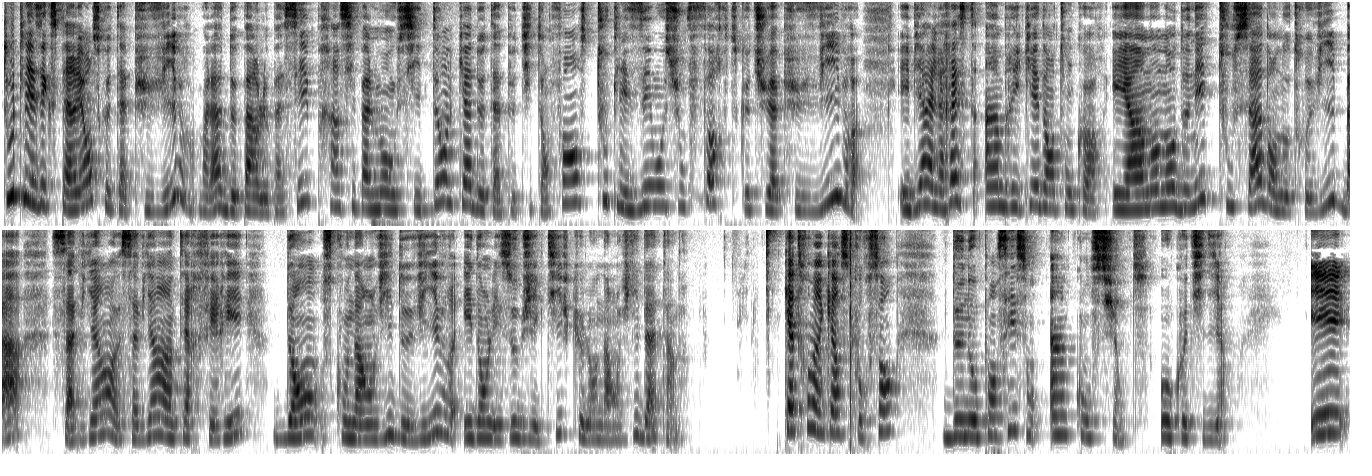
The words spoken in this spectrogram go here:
toutes les expériences que tu as pu vivre, voilà, de par le passé, principalement aussi dans le cas de ta petite enfance, toutes les émotions fortes que tu as pu vivre, eh bien elles restent imbriquées dans ton corps. Et à un moment donné, tout ça dans notre vie, bah ça vient, ça vient interférer dans ce qu'on a envie de vivre et dans les objectifs que l'on a envie d'atteindre. 95% de nos pensées sont inconscientes au quotidien. Et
